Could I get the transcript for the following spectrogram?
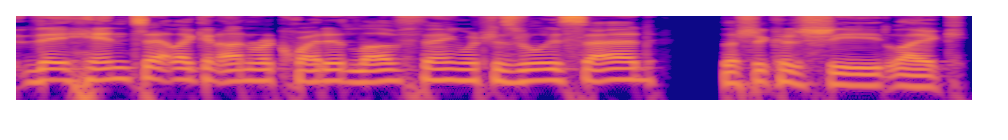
they hint at like an unrequited love thing, which is really sad, especially because she like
